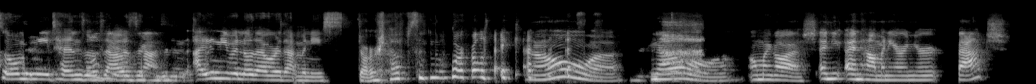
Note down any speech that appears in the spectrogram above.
so many tens of thousands. I didn't even know there were that many startups in the world. I guess. No, no. Oh my gosh. And you, and how many are in your batch?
